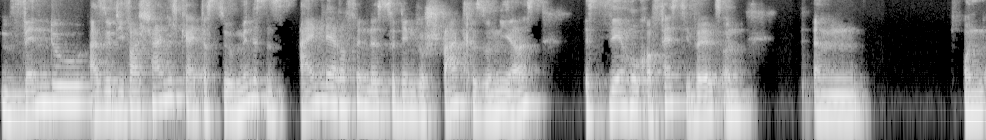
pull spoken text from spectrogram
wenn du, also die Wahrscheinlichkeit, dass du mindestens einen Lehrer findest, zu dem du stark resonierst, ist sehr hoch auf Festivals und ähm, und,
